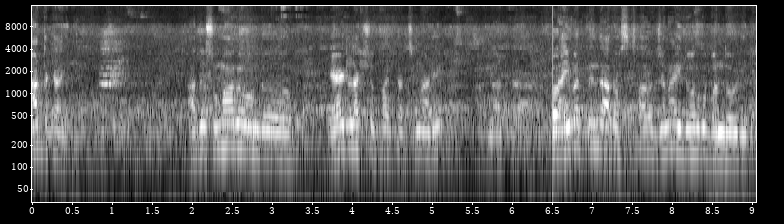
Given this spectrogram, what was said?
ನಾಟಕ ಇದೆ. ಅದು ಸುಮಾರು ಒಂದು ಎರಡು ಲಕ್ಷ ರೂಪಾಯಿ ಖರ್ಚು ಮಾಡಿ ನಾಟಕ ಐವತ್ತರಿಂದ ಅರವತ್ತು ಸಾವಿರ ಜನ ಇದುವರೆಗೂ ಬಂದು ಹೋಗಿದೆ.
